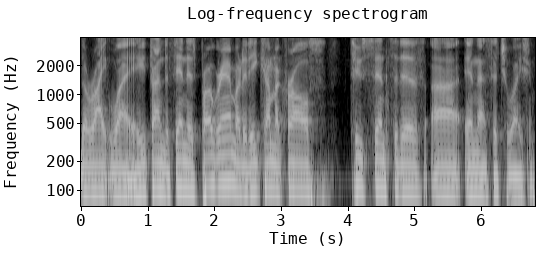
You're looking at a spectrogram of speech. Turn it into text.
the right way? He's trying to defend his program, or did he come across too sensitive uh, in that situation?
